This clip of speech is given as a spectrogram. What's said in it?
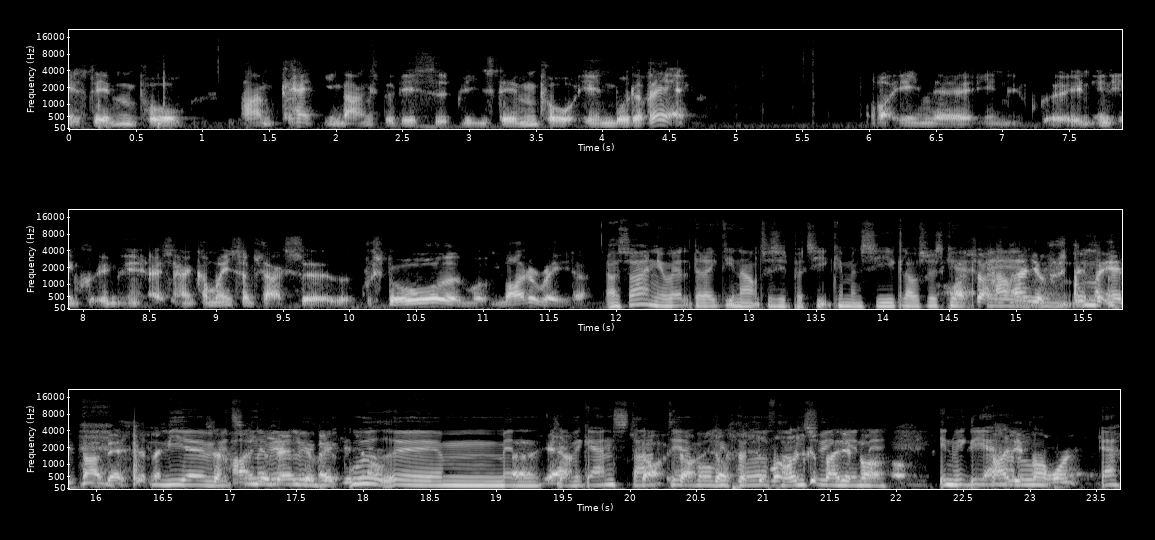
en stemme på ham kan i mange bevidsthed blive en stemme på en moderering og en, øh, en, en, en, en, en, altså han kommer ind som slags uh, spåde moderator. Og så har han jo valgt det rigtige navn til sit parti, kan man sige, Claus Risk. Og så har han jo øh, simpelthen bare valgt det. Vi er ved tiden ved at løbe ud, øh, men uh, ja. jeg vil gerne starte så, der, hvor så, vi prøvede at fremsvinge en, en vinkel. Jeg har nu, ja.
